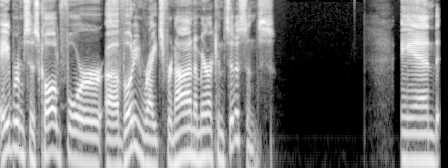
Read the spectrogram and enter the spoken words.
Abrams has called for uh, voting rights for non-American citizens, and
